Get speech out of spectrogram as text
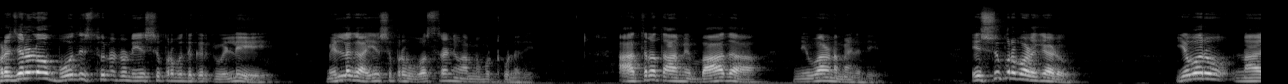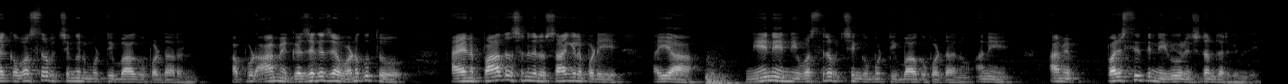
ప్రజలలో బోధిస్తున్నటువంటి యేసుప్రభు దగ్గరికి వెళ్ళి మెల్లగా యేసుప్రభు వస్త్రాన్ని ఆమె ముట్టుకున్నది. ఆ తర్వాత ఆమె బాధ నివారణమైనది. యశుప్రభు అడిగాడు ఎవరు నా యొక్క వస్త్రపు చెంగును ముట్టి బాగుపడ్డారని? అప్పుడు ఆమె గజగజ వణుకుతూ ఆయన పాద సన్నిధిలో సాగిలపడి అయ్యా నేనే నీ వస్త్రపు చెంగు ముట్టి బాగుపడ్డాను అని ఆమె పరిస్థితిని వివరించడం జరిగింది.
